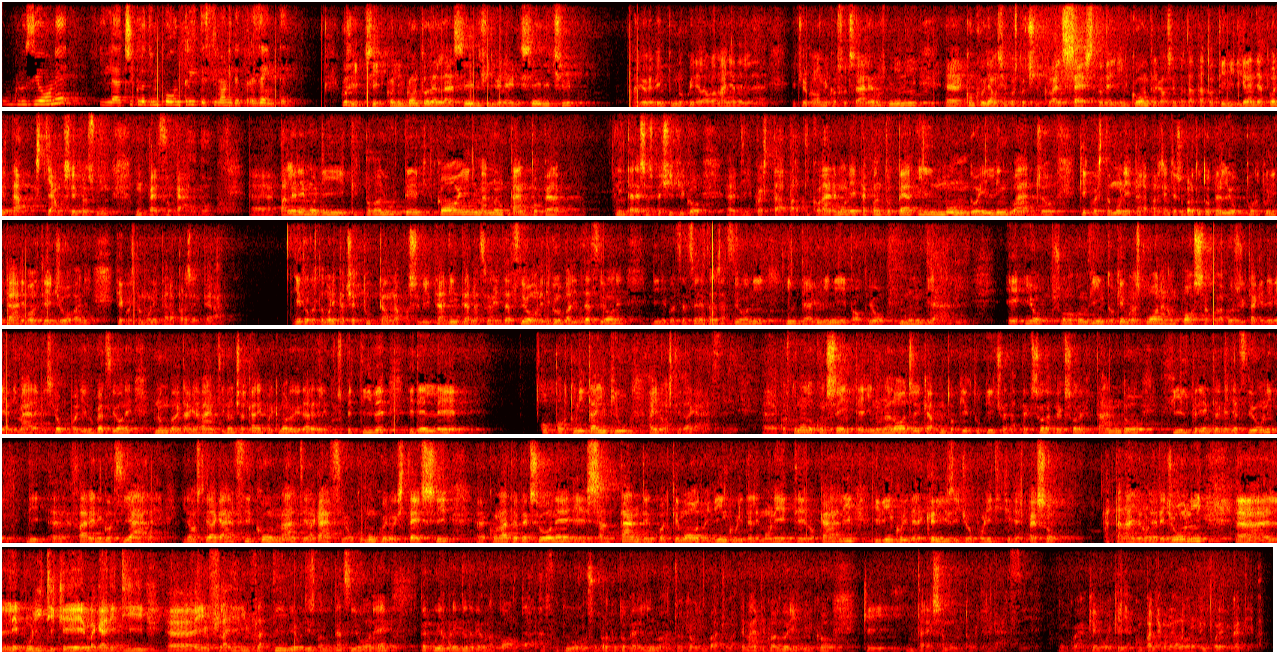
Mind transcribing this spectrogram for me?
Conclusione, il ciclo di incontri testimoni del presente. Così, sì, con l'incontro del 16 di venerdì 16 alle ore 21 qui nell'aula magna del liceo economico sociale Rosmini, eh, concludiamo questo ciclo, è il sesto degli incontri, abbiamo sempre trattato temi di grande attualità, stiamo sempre su un, un pezzo caldo. Eh, parleremo di criptovalute, bitcoin, ma non tanto per l'interesse specifico eh, di questa particolare moneta quanto per il mondo e il linguaggio che questa moneta rappresenta e soprattutto per le opportunità rivolte ai giovani che questa moneta rappresenterà. Dietro questa moneta c'è tutta una possibilità di internazionalizzazione, di globalizzazione, di negoziazione e transazioni in termini proprio mondiali. E io sono convinto che una scuola non possa, con la curiosità che deve animare chi si occupa di educazione, non guardare avanti, non cercare in qualche modo di dare delle prospettive e delle opportunità in più ai nostri ragazzi. Eh, questo mondo consente in una logica appunto peer-to-peer, cioè da persona a persona, evitando filtri e intermediazioni, di eh, fare negoziare i nostri ragazzi con altri ragazzi o comunque noi stessi, eh, con altre persone e saltando in qualche modo i vincoli delle monete locali, i vincoli delle crisi geopolitiche che spesso attanagliano le regioni, eh, le politiche magari di eh, infla- inflattive o di svalutazione per cui apprendo ad avere una porta al futuro, soprattutto per il linguaggio, che è un linguaggio matematico, algoritmico, che interessa molto i ragazzi, dunque anche noi che li accompagniamo nella loro avventura educativa.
